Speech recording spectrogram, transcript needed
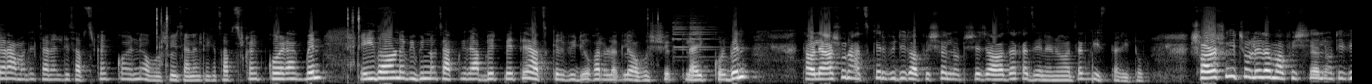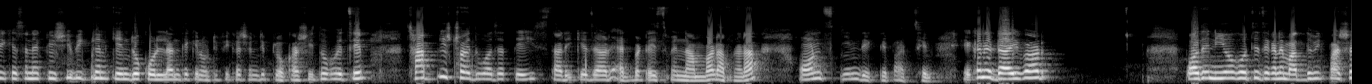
যারা আমাদের চ্যানেলটি সাবস্ক্রাইব করেনি অবশ্যই চ্যানেলটিকে সাবস্ক্রাইব করে রাখবেন। এই ধরনের বিভিন্ন চাকরির আপডেট পেতে আজকের ভিডিও ভালো লাগলে অবশ্যই লাইক করবেন। তাহলে আসুন, আজকের ভিডিওর অফিসিয়াল নোটিশে যাওয়া যাক আর জেনে নেওয়া যাক বিস্তারিত। সরাসরি চলে এলাম অফিসিয়াল নোটিফিকেশানে কৃষি বিজ্ঞান কেন্দ্র কল্যাণ থেকে নোটিফিকেশানটি প্রকাশিত হয়েছে। ছাব্বিশ ছয় দু তারিখে যার অ্যাডভার্টাইজমেন্ট নাম্বার আপনারা অন স্ক্রিন দেখতে পাচ্ছেন। এখানে ড্রাইভার পদে নিয়োগ হচ্ছে, যেখানে মাধ্যমিক পাশে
